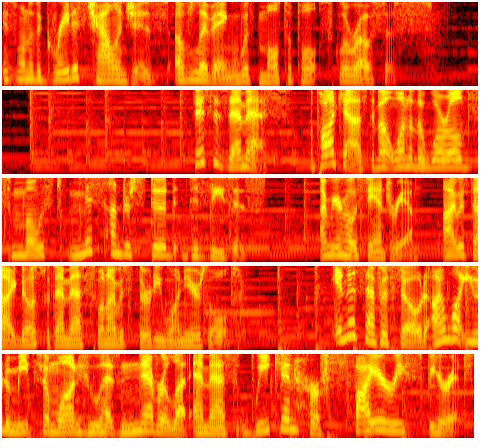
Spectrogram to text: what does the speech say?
is one of the greatest challenges of living with multiple sclerosis. This is MS, a podcast about one of the world's most misunderstood diseases. I'm your host, Andrea. I was diagnosed with MS when I was 31 years old. In this episode, I want you to meet someone who has never let MS weaken her fiery spirit.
